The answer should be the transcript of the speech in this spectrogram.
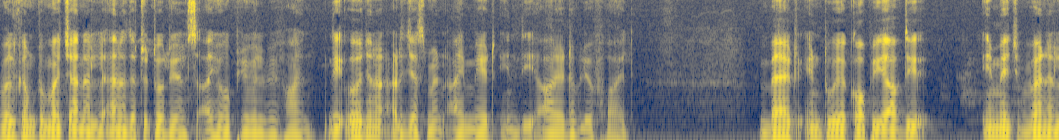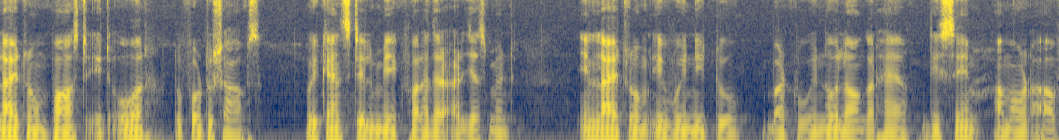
Welcome to my channel another tutorials I hope you will be fine. The original adjustment I made in the RAW file backed into a copy of the image when Lightroom passed it over to Photoshop. We can still make further adjustment in Lightroom if we need to but we no longer have the same amount of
